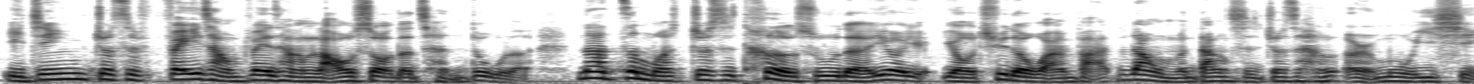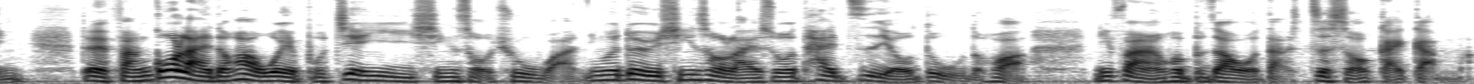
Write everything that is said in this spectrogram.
已经就是非常非常老手的程度了。那这么就是特殊的又有有趣的玩法，让我们当时就是很耳目一新。对，反过来的话，我也不建议新手去玩，因为对于新手来说，太自由度的话，你反而会不知道我打这时候该干嘛。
